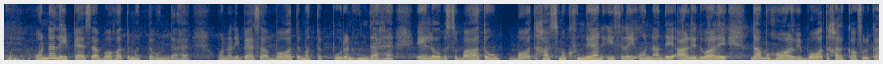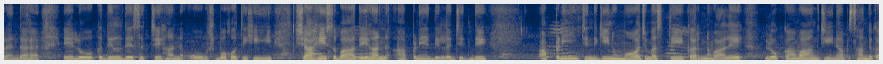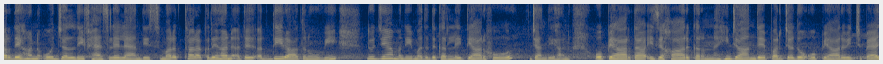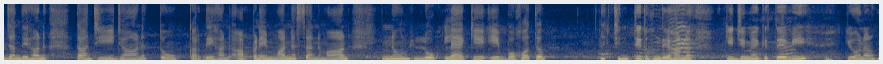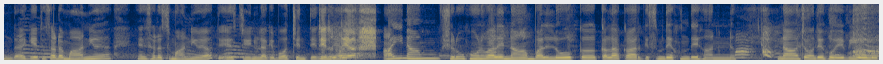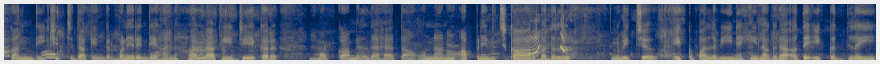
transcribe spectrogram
ਉਹਨਾਂ ਲਈ ਪੈਸਾ ਬਹੁਤ ਮਹੱਤਵ ਹੁੰਦਾ ਹੈ। ਉਹਨਾਂ ਲਈ ਪੈਸਾ ਬਹੁਤ ਮਹੱਤਵਪੂਰਨ ਹੁੰਦਾ ਹੈ। ਇਹ ਲੋਕ ਸੁਭਾਅ ਤੋਂ ਬਹੁਤ ਹਸਮੁਖ ਹੁੰਦੇ ਹਨ। ਇਸ ਲਈ ਉਹਨਾਂ ਦੇ ਆਲੇ ਦੁਆਲੇ ਦਾ ਮਾਹੌਲ ਵੀ ਬਹੁਤ ਹਲਕਾ ਫੁਲਕਾ ਰਹਿੰਦਾ ਹੈ। ਇਹ ਲੋਕ ਦਿਲ ਦੇ ਸੱਚੇ ਹਨ। ਉਹ ਬਹੁਤ ਹੀ ਸ਼ਾਹੀ ਸੁਭਾਅ ਦੇ ਹਨ। ਆਪਣੇ ਦਿਲ ਜਿੰਦੀ ਆਪਣੀ ਜ਼ਿੰਦਗੀ ਨੂੰ ਮौज ਮਸਤੀ ਕਰਨ ਵਾਲੇ ਲੋਕਾਂ ਵਾਂਗ ਜੀਣਾ ਪਸੰਦ ਕਰਦੇ ਹਨ। ਉਹ ਜਲਦੀ ਫੈਸਲੇ ਲੈਣ ਦੀ ਸਮਰੱਥਾ ਰੱਖਦੇ ਹਨ ਅਤੇ ਅੱਧੀ ਰਾਤ ਨੂੰ ਵੀ ਦੂਜਿਆਂ ਦੀ ਮਦਦ ਕਰਨ ਲਈ ਤਿਆਰ ਹੋ ਜਾਂਦੇ ਹਨ। ਉਹ ਪਿਆਰ ਦਾ ਇਜ਼ਹਾਰ ਕਰਨ ਨਹੀਂ ਜਾਣਦੇ, ਪਰ ਜਦੋਂ ਉਹ ਪਿਆਰ ਵਿੱਚ ਪੈ ਜਾਂਦੇ ਹਨ, ਤਾਂ ਜੀ ਜਾਣ ਤੋਂ ਕਰਦੇ ਹਨ। ਆਪਣੇ ਮਨ ਸਨਮਾਨ ਨੂੰ ਲੋਕ ਲੈ ਕੇ ਇਹ ਬਹੁਤ ਚਿੰਤਿਤ ਹੁੰਦੇ ਹਨ। ਕਿ ਜਿਵੇਂ ਕਿਤੇ ਵੀ ਕਿ ਉਹਨਾਂ ਨੂੰ ਹੁੰਦਾ ਹੈ ਕਿ ਇੱਥੇ ਸਾਡਾ ਮਾਨ ਨਹੀਂ ਹੋਇਆ ਇੱਥੇ ਸਾਡਾ ਸਮਾਨ ਨਹੀਂ ਹੋਇਆ ਤੇ ਇਸ ਚੀਜ਼ ਨੂੰ ਲੈ ਕੇ ਬਹੁਤ ਚਿੰਤਿਤ ਹੁੰਦੇ ਆ। ਆਈ ਨਾਮ ਸ਼ੁਰੂ ਹੋਣ ਵਾਲੇ ਨਾਮ ਵਾਲੇ ਲੋਕ ਕਲਾਕਾਰ ਕਿਸਮ ਦੇ ਹੁੰਦੇ ਹਨ। ਨਾ ਚਾਹੁੰਦੇ ਹੋਏ ਵੀ ਉਹ ਲੋਕਾਂ ਦੀ ਖਿੱਚ ਦਾ ਕੇਂਦਰ ਬਣੇ ਰਹਿੰਦੇ ਹਨ। ਹਾਲਾਂਕਿ ਜੇਕਰ ਮੌਕਾ ਮਿਲਦਾ ਹੈ ਤਾਂ ਉਹਨਾਂ ਨੂੰ ਆਪਣੇ ਵਿਚਕਾਰ ਬਦਲ ਵਿੱਚ ਇੱਕ ਪਲ ਵੀ ਨਹੀਂ ਲੱਗਦਾ ਅਤੇ ਇੱਕ ਲਈ,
